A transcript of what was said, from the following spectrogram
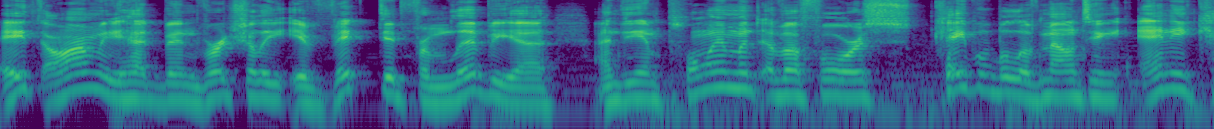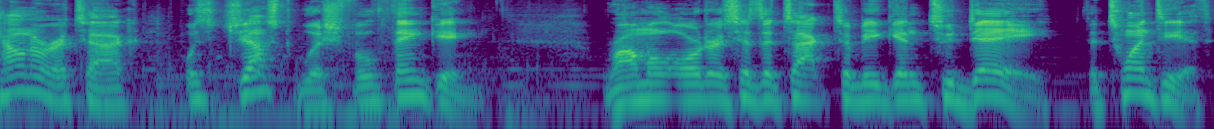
8th Army had been virtually evicted from Libya, and the employment of a force capable of mounting any counterattack was just wishful thinking. Rommel orders his attack to begin today, the 20th,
